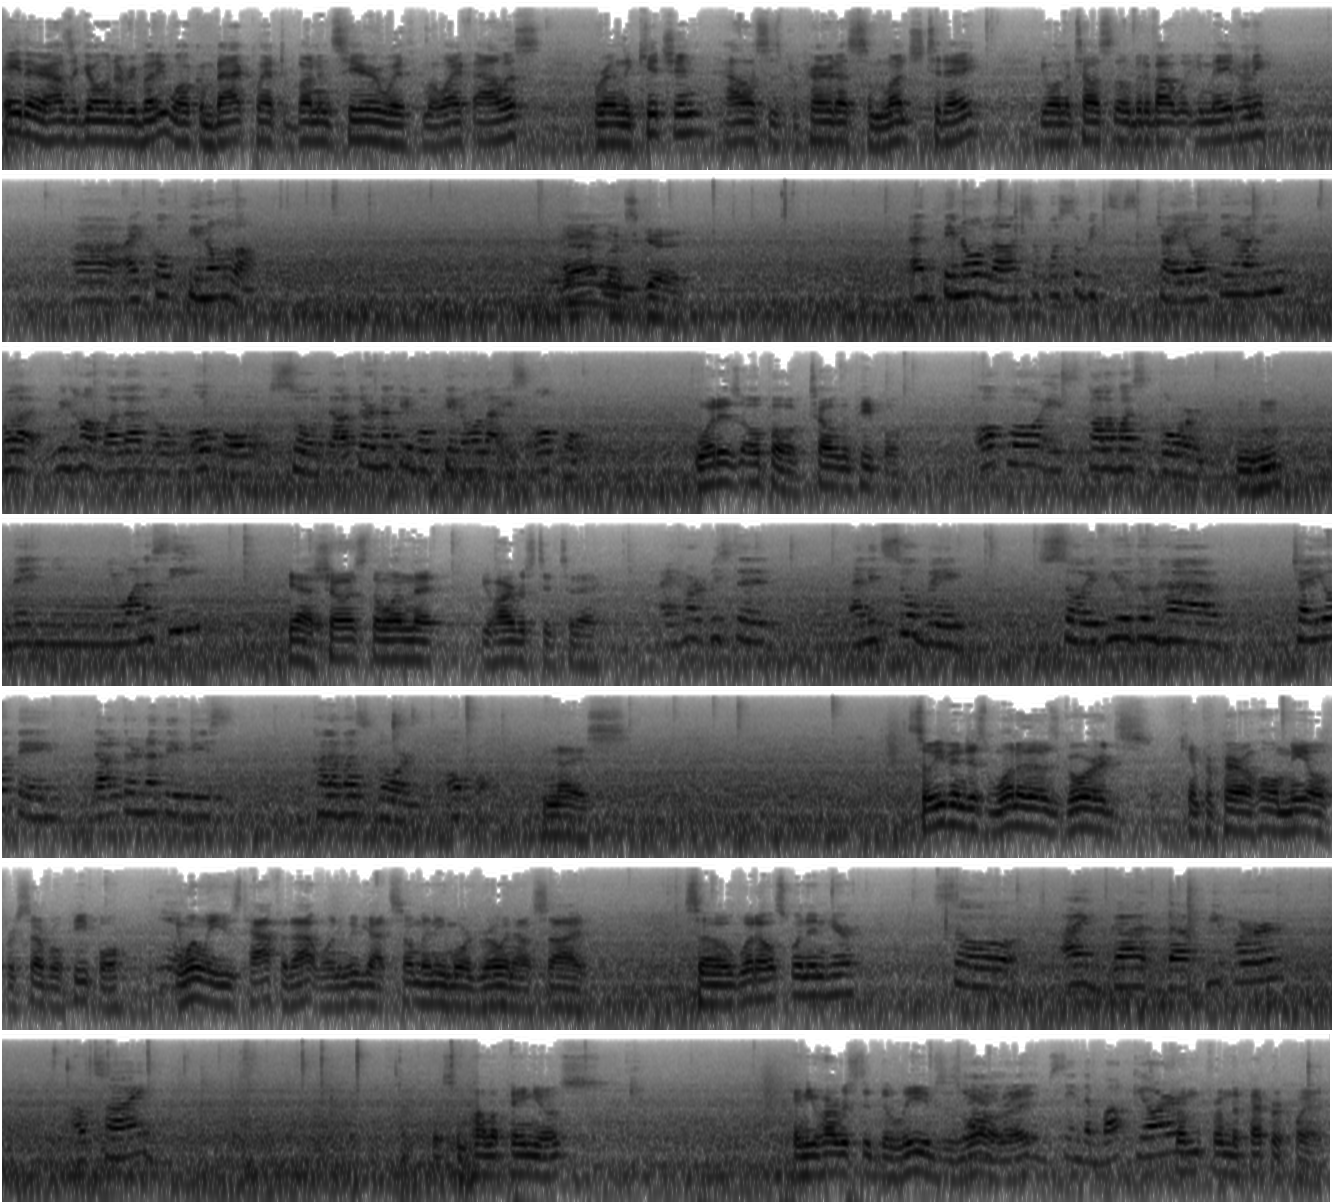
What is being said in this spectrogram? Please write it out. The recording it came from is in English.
Hey there, how's it going everybody? Welcome back. Plant Abundance here with my wife Alice. We're in the kitchen. Alice has prepared us some lunch today. You want to tell us a little bit about what you made, honey? Uh, I cook tinola. That And- looks good. And tinola is supposed to be chayote, honey. But we have a lot of opo, so the alternative of tinola is opo. What is opo? Tell the people. Opo is calabash gourd. Mm-hmm. Then you wanna see? Yeah, show us the one that you harvested today. I harvested, and it's so big. So if you don't have chayote, the alternative is calabash gourd, opo. Nice. So even just one of those gourds can prepare a whole meal for several people. Yes. You only used half of that one. We've got so many more growing outside. So what else went in here? So I got the pepper outside. Some jalapenos. And you harvested the leaves as yeah, well, right? leaves in the backyard. From from the pepper plant.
